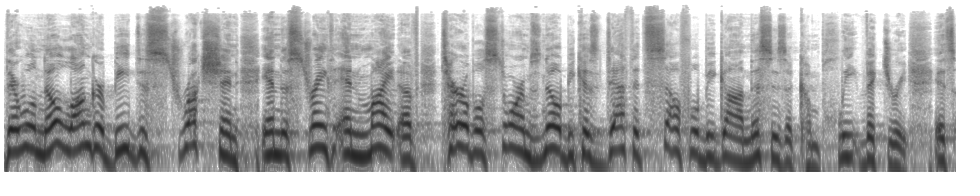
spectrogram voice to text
there will no longer be destruction in the strength and might of terrible storms. No, because death itself will be gone. This is a complete victory. It's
